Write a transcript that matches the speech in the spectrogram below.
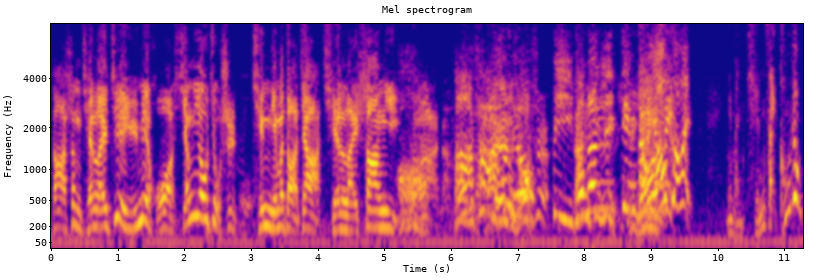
大圣前来借雨灭火，降妖救师，请你们大家前来商议。大圣有事，必当尽力。有劳各位，你们停在空中，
